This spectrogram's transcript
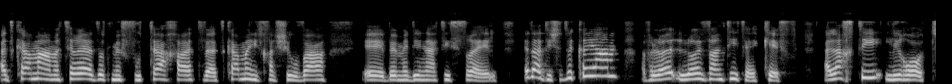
עד כמה המטריה הזאת מפותחת ועד כמה היא חשובה אה, במדינת ישראל. ידעתי שזה קיים, אבל לא, לא הבנתי את ההיקף. הלכתי לראות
